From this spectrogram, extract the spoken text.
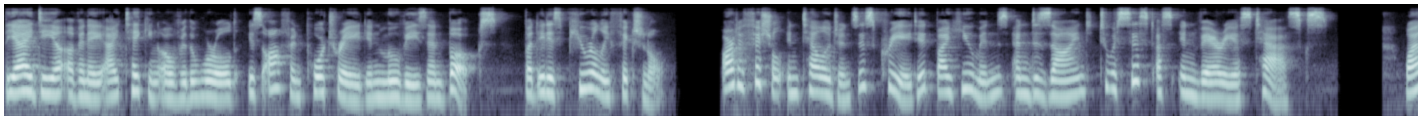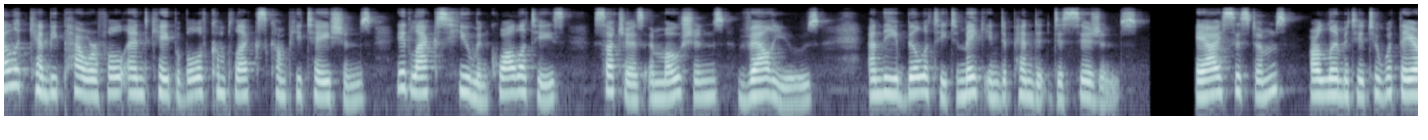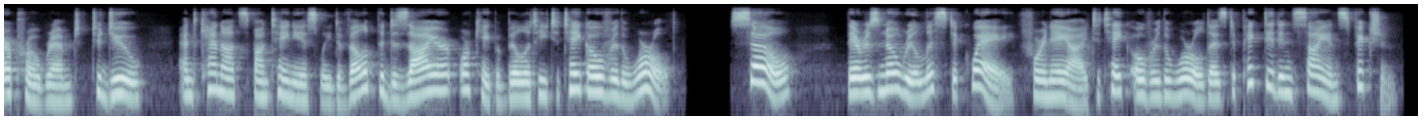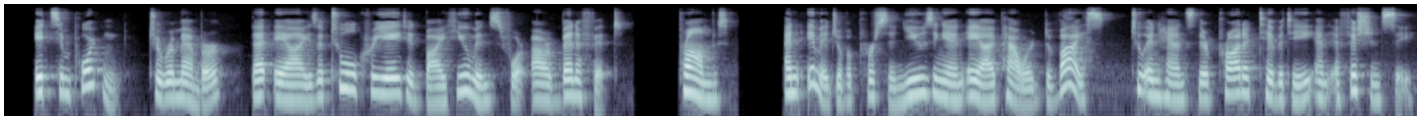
The idea of an AI taking over the world is often portrayed in movies and books, but it is purely fictional. Artificial intelligence is created by humans and designed to assist us in various tasks. While it can be powerful and capable of complex computations, it lacks human qualities, such as emotions, values, and the ability to make independent decisions. AI systems are limited to what they are programmed to do, and cannot spontaneously develop the desire or capability to take over the world. So there is no realistic way for an AI to take over the world as depicted in science fiction. It's important to remember that AI is a tool created by humans for our benefit. Prompt an image of a person using an AI powered device to enhance their productivity and efficiency.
